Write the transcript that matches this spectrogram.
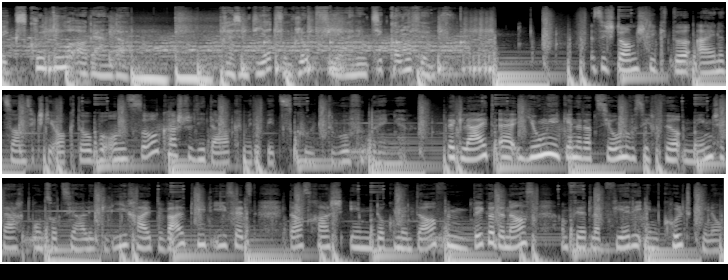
X Kulturagenda. Präsentiert vom Club 94,5. Es ist Donnerstag, der 21. Oktober und so kannst du die Tag mit ein bisschen Kultur verbringen. Begleitet eine junge Generation, die sich für Menschenrechte und soziale Gleichheit weltweit einsetzt. Das kannst du im Dokumentarfilm Bigger Than Us am Viertel ab 4 im Kultkino.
